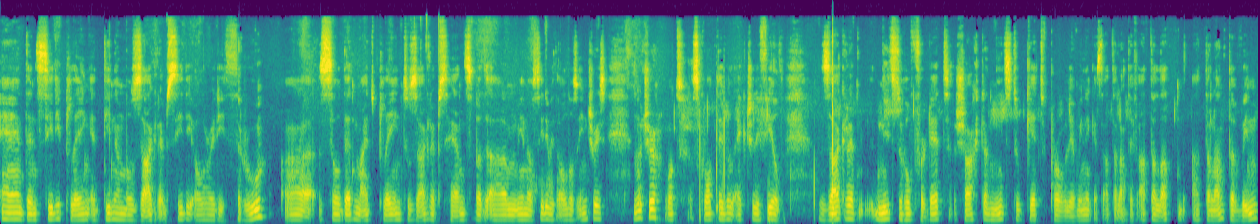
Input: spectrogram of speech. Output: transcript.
And then City playing at Dinamo Zagreb. City already through, uh, so that might play into Zagreb's hands. But um, you know, City with all those injuries, I'm not sure what squad they will actually field. Zagreb needs to hope for that. Shakhtar needs to get probably a win against Atalanta. If Atalanta, Atalanta win,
